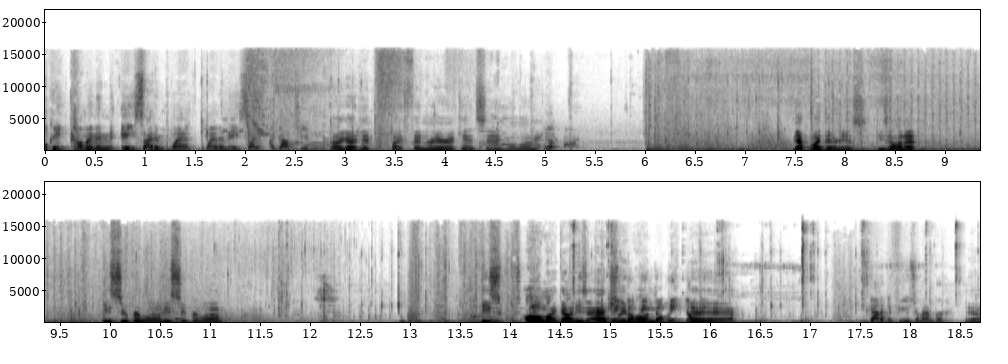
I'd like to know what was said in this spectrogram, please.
Okay, come in an A side and plant. Plant an A side. I got you. Oh, I got hit by Fenrir. I can't see. Hold on. Yep. Yep, wait, there he is. He's on it. He's super low. He's super low. He's. Oh my god, he's actually don't peek, one. don't peek, don't yeah, peek. yeah, yeah, He's got to defuse, remember. yeah.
